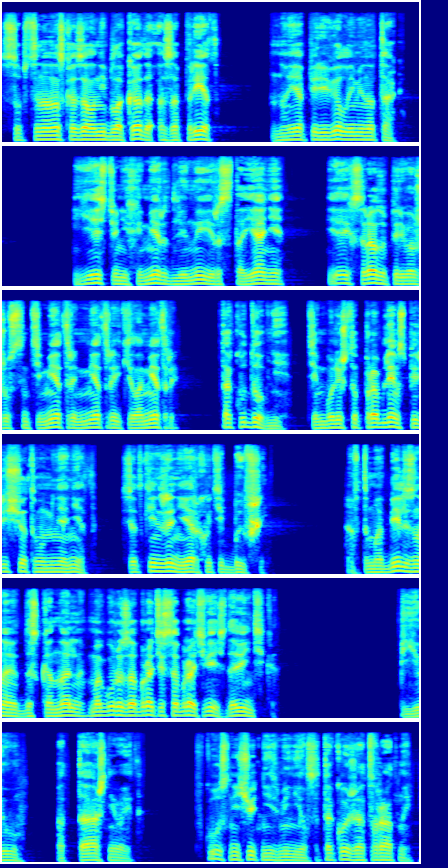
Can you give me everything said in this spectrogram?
Собственно, она сказала не блокада, а запрет, но я перевел именно так. Есть у них и меры длины, и расстояния. Я их сразу перевожу в сантиметры, метры и километры. Так удобнее, тем более, что проблем с пересчетом у меня нет. Все-таки инженер, хоть и бывший. Автомобиль знаю досконально, могу разобрать и собрать весь до винтика. Пью, подташнивает. Вкус ничуть не изменился, такой же отвратный.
